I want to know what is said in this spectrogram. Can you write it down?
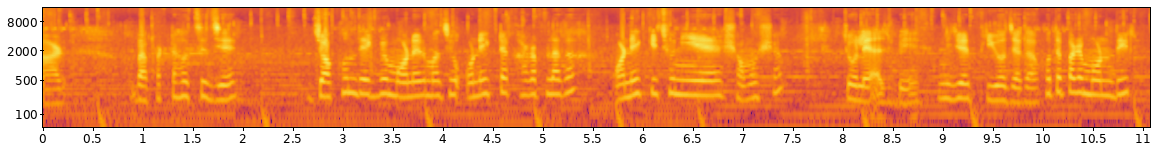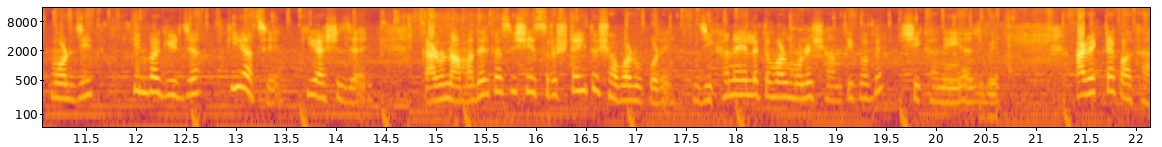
আর ব্যাপারটা হচ্ছে যে, যখন দেখবে মনের মাঝে অনেকটা খারাপ লাগা, অনেক কিছু নিয়ে সমস্যা চলে আসবে নিজের প্রিয় জায়গা। হতে পারে মন্দির, মসজিদ কিংবা গির্জা, কি আছে? কি আসে যায়? কারণ আমাদের কাছে সেই স্রষ্টাই তো সবার উপরে। যেখানে এলে তোমার মনে শান্তি পাবে, সেখানেই আসবে। আরেকটা কথা,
